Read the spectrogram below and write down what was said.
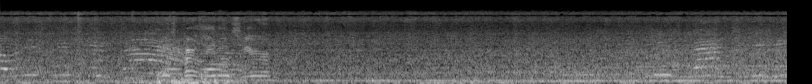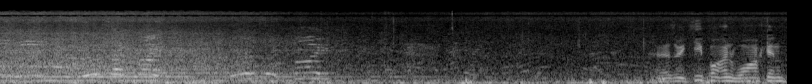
on here? There's Carlito's here. As we keep on walking,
